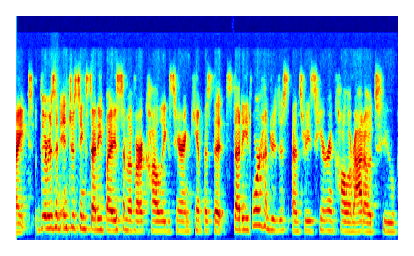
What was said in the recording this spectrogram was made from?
Right. There was an interesting study by some of our colleagues here on campus that studied 400 dispensaries here in Colorado to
